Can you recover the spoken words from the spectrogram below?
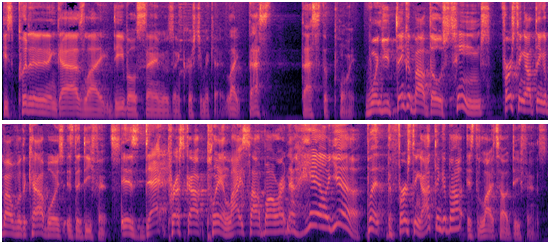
he's putting it in guys like Deebo Samuels and Christian McCaffrey. Like that's that's the point. When you think about those teams, first thing I think about with the Cowboys is the defense. Is Dak Prescott playing lights out ball right now? Hell yeah. But the first thing I think about is the lights out defense.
